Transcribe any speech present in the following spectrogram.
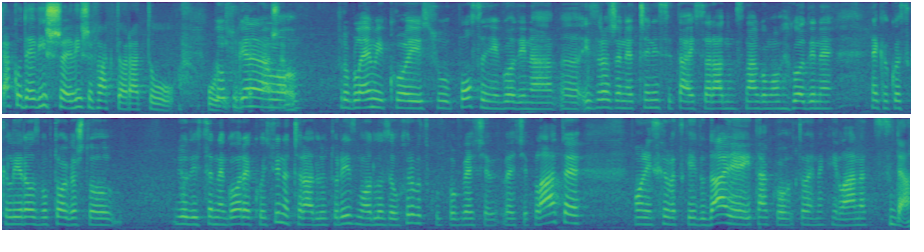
Tako da je više, više faktora tu u To su generalno problemi koji su poslednjih godina e, izražene. Čini se taj sa radnom snagom ove godine nekako eskalirao zbog toga što ljudi iz Crne Gore koji su inače radili u turizmu odlaze u Hrvatsku zbog veće, veće plate oni iz Hrvatske idu dalje i tako to je neki lanac. Da.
